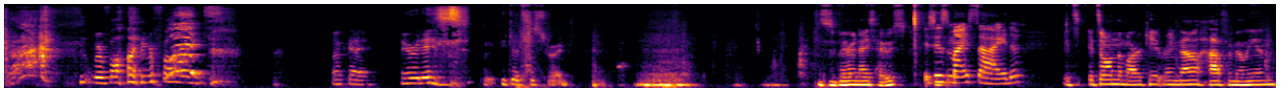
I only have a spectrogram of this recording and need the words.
we're falling, we're falling. What? Okay, here it is. It gets destroyed. This is a very nice house. This is my side. It's it's on the market right now, half a million.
